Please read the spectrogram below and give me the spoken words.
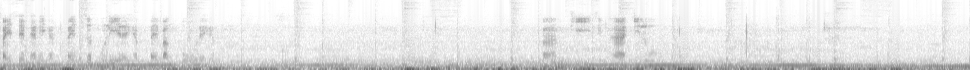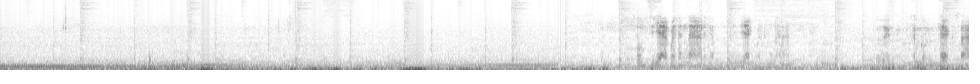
ไปเซ็นทรัลนี่กันไปชลบุรีเลยครับ ไปบางปูเลยครับ บางพีสิบห้ากิโลผมสิแยกไปทั้งนาเลยครับสิแยกไปทั้งนาเอินถนนแพรกษา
